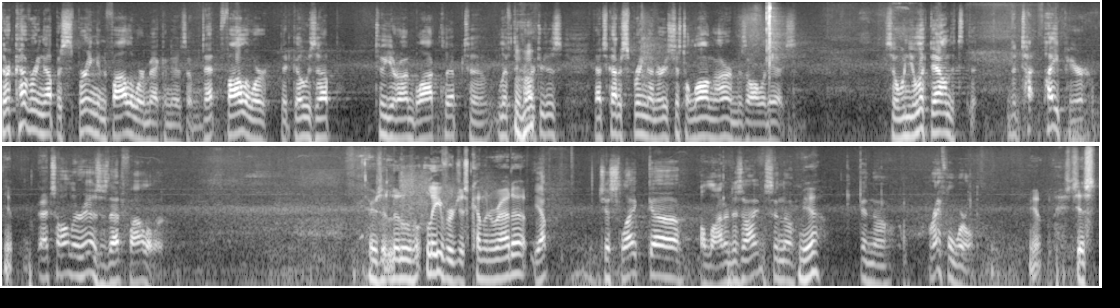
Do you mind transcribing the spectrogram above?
they're covering up a spring and follower mechanism. That follower that goes up to your en bloc clip to lift the Mm-hmm. cartridges, that's got a spring under it. It's just a long arm, is all it is. So when you look down the, the pipe here, Yep. that's all there is, is that follower. There's a little lever just coming right up. Yep. Just like uh, a lot of designs in the Yeah. In the rifle world. Yep. It's just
